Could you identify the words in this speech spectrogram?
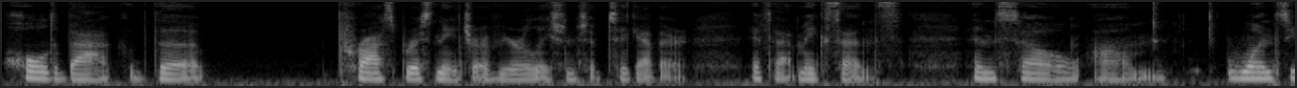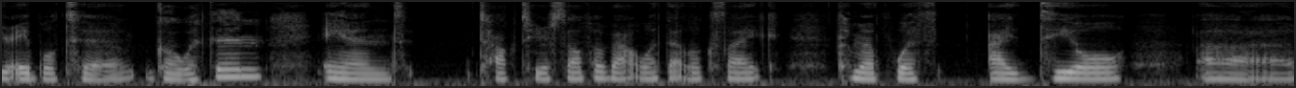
hold back the prosperous nature of your relationship together, if that makes sense. And so, um, once you're able to go within and talk to yourself about what that looks like, come up with ideal, uh,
